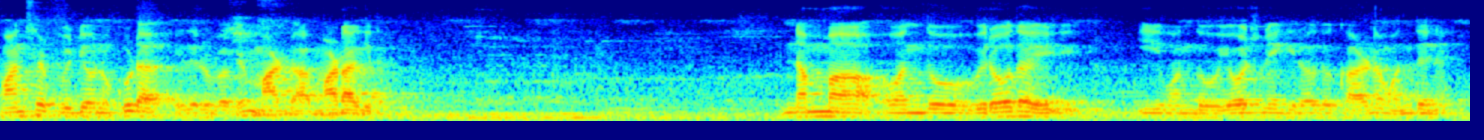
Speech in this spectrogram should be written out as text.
ಕಾನ್ಸೆಪ್ಟ್ ವಿಡಿಯೋನು ಕೂಡ ಇದರ ಬಗ್ಗೆ ಮಾಡ, ಮಾಡಾಗಿದೆ. ನಮ್ಮ ಒಂದು ವಿರೋಧ ಈ- ಒಂದು ಯೋಜನೆಗೆ ಇರೋದು ಕಾರಣ ಒಂದೇ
